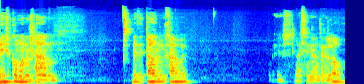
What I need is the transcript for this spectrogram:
Veis cómo nos han detectado en el hardware pues, la señal de reloj.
